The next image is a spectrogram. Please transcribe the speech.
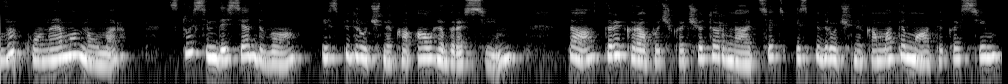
Виконуємо номер 172 із підручника Алгебра 7 та 3.14 із підручника Математика 7,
